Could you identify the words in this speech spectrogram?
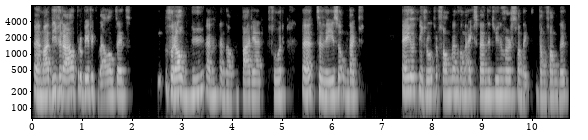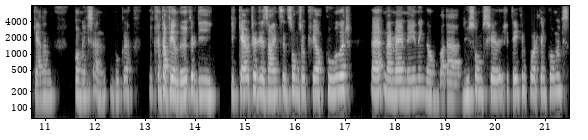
Eh, maar die verhalen probeer ik wel altijd, vooral nu en, en dan een paar jaar voor, eh, te lezen, omdat ik eigenlijk een grotere fan ben van de Expanded Universe van de, dan van de canon comics en boeken. Ik vind dat veel leuker. Die, die character designs zijn soms ook veel cooler, eh, naar mijn mening, dan wat dat nu soms ge- getekend wordt in comics.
